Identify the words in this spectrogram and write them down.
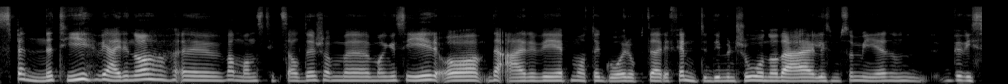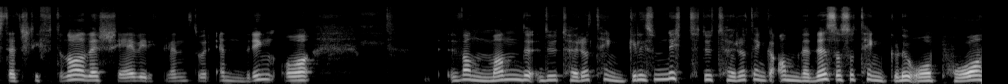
spennende tid vi er i nå. Uh, vannmannens tidsalder, som uh, mange sier. Og det er vi på en måte går opp til femte dimensjon, og det er liksom så mye sånn, bevissthetsskifte nå. Det skjer virkelig en stor endring. Og vannmann, du, du, tør å tenke liksom nytt. Du tør å tenke annerledes, og så tenker du òg på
